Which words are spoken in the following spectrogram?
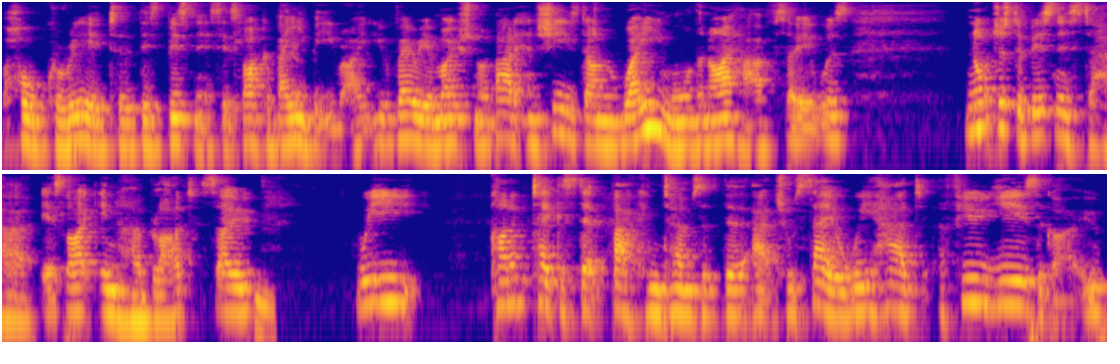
whole career to this business. It's like a baby, right? You're very emotional about it, and she's done way more than I have. So it was not just a business to her; it's like in her blood. So we kind of take a step back in terms of the actual sale. We had a few years ago,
